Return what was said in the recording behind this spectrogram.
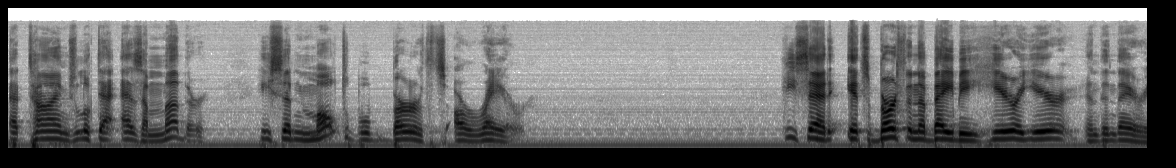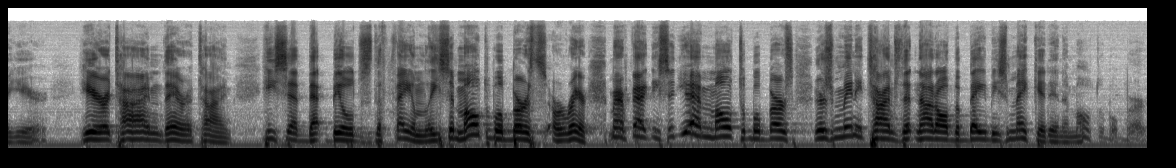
at times looked at as a mother, he said multiple births are rare. He said it's birthing a baby here a year and then there a year. Here a time, there a time. He said that builds the family. He said multiple births are rare. Matter of fact, he said you have multiple births. There's many times that not all the babies make it in a multiple birth.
